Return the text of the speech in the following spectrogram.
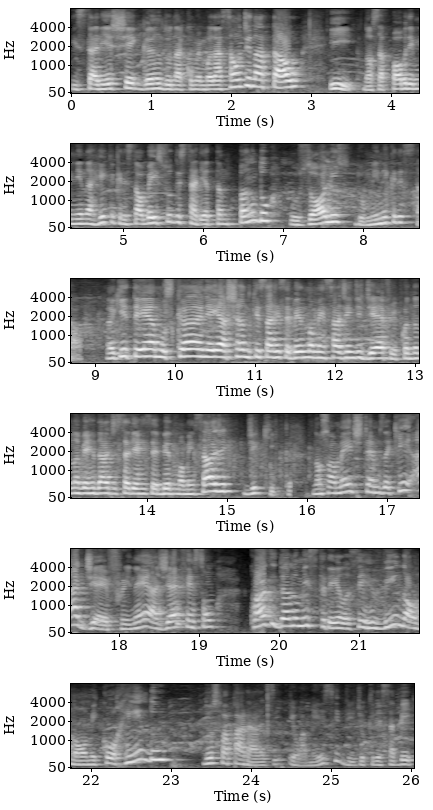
estaria chegando na comemoração de Natal e nossa pobre menina rica cristal beiçudo estaria tampando os olhos do mini cristal. Aqui temos Kanye achando que está recebendo uma mensagem de Jeffrey, quando na verdade estaria recebendo uma mensagem de Kika. Não somente temos aqui a Jeffrey, né? A Jefferson quase dando uma estrela, servindo ao nome, correndo dos paparazzi. Eu amei esse vídeo, eu queria saber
